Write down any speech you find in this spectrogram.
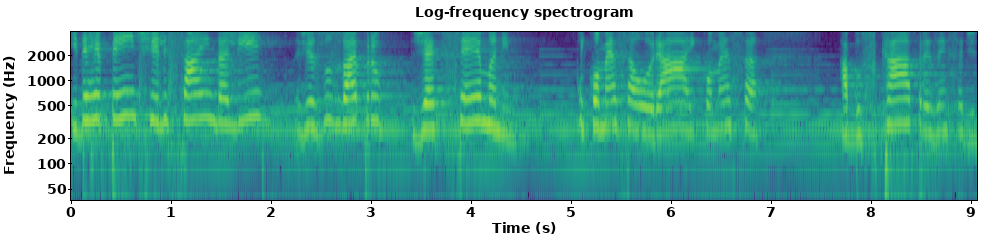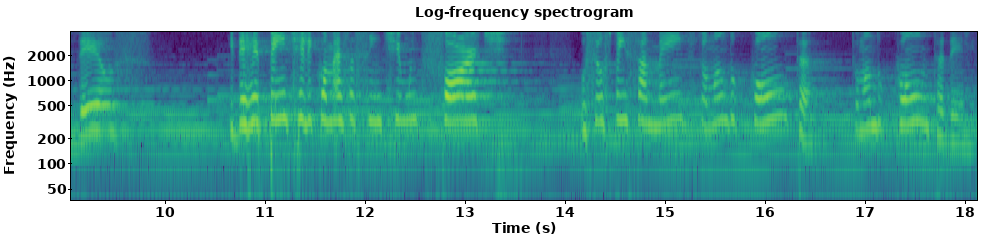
E de repente eles saem dali, Jesus vai para o Getsemane e começa a orar e começa a buscar a presença de Deus, e de repente ele começa a sentir muito forte os seus pensamentos tomando conta, tomando conta dele.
